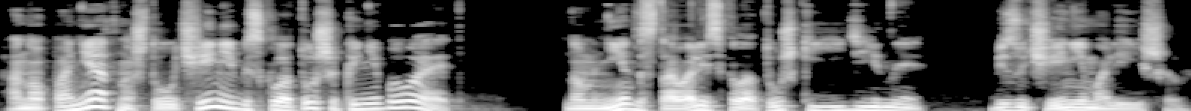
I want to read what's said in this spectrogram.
Оно понятно, что учения без колотушек и не бывает. Но мне доставались колотушки единые, без учения малейшего.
